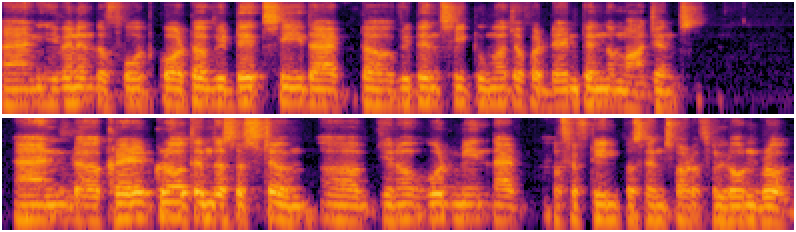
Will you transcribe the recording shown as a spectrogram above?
And even in the fourth quarter, we did see that uh, we didn't see too much of a dent in the margins. And uh, credit growth in the system, uh, you know, would mean that a 15% sort of a loan growth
